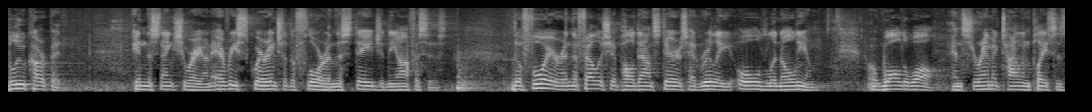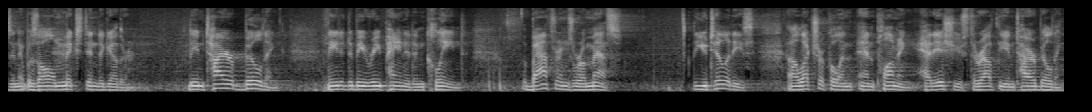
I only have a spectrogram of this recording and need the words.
blue carpet in the sanctuary on every square inch of the floor and the stage and the offices. The foyer and the fellowship hall downstairs had really old linoleum, uh, wall to wall, and ceramic tile in places, and it was all mixed in together. The entire building needed to be repainted and cleaned. The bathrooms were a mess. The utilities, electrical and, and plumbing, had issues throughout the entire building.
